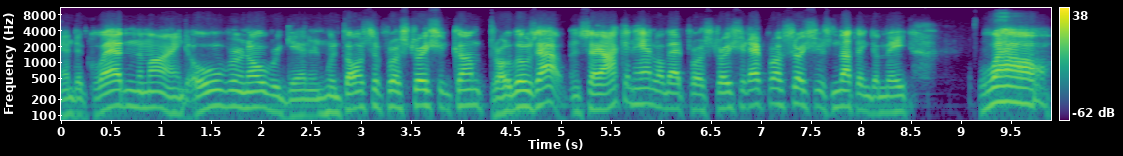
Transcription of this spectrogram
and to gladden the mind over and over again. And when thoughts of frustration come, throw those out and say, I can handle that frustration. That frustration is nothing to me. Wow,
